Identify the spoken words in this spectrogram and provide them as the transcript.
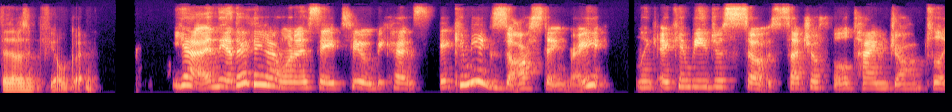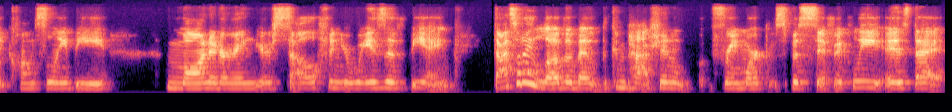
doesn't feel good. Yeah. And the other thing I want to say too, because it can be exhausting, right? Like it can be just so such a full-time job to like constantly be monitoring yourself and your ways of being. That's what I love about the compassion framework specifically is that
